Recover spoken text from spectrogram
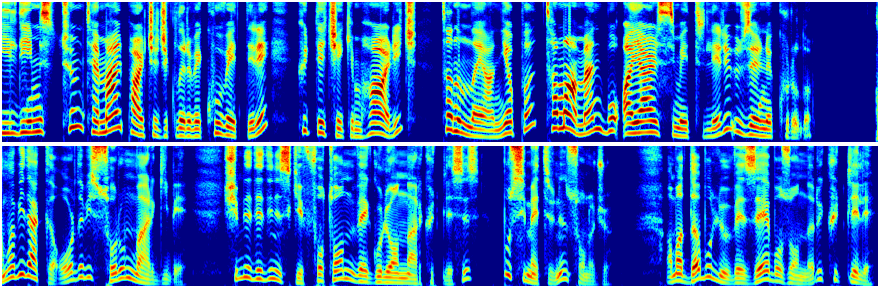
bildiğimiz tüm temel parçacıkları ve kuvvetleri kütle çekim hariç tanımlayan yapı tamamen bu ayar simetrileri üzerine kurulu. Ama bir dakika, orada bir sorun var gibi. Şimdi dediniz ki foton ve gluonlar kütlesiz, bu simetrinin sonucu. Ama W ve Z bozonları kütleli,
